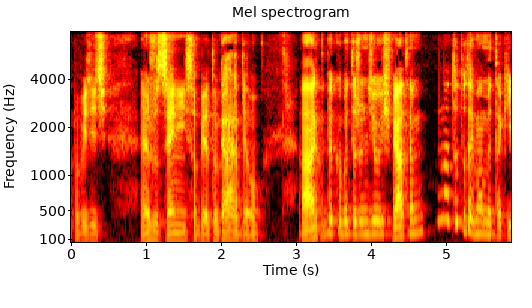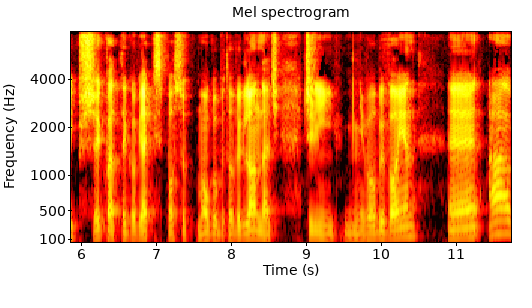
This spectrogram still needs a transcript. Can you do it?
powiedzieć, rzuceni sobie do gardeł. A gdyby kobiety rządziły światem, no to tutaj mamy taki przykład tego, w jaki sposób mogłoby to wyglądać. Czyli nie byłoby wojen, e, a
